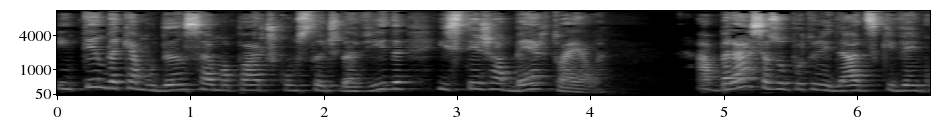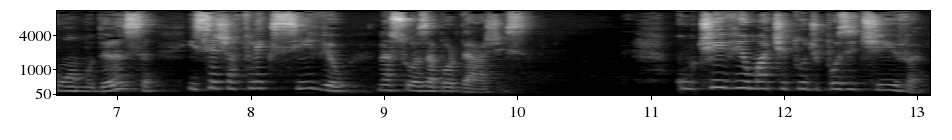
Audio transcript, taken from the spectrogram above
Entenda que a mudança é uma parte constante da vida e esteja aberto a ela. Abrace as oportunidades que vêm com a mudança e seja flexível nas suas abordagens. Cultive uma atitude positiva.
